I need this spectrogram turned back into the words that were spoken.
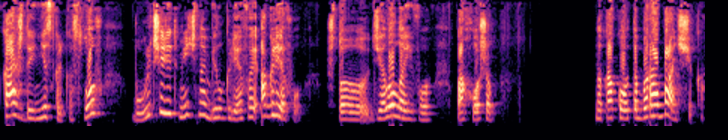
Каждые несколько слов Бульчи ритмично бил глефой о глефу, что делало его похожим на какого-то барабанщика.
